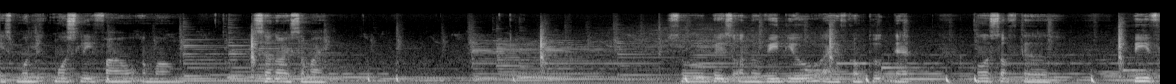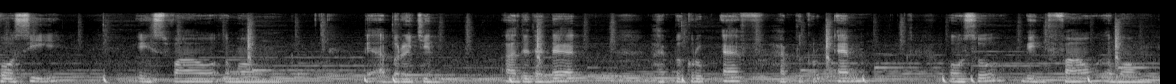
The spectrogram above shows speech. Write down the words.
is mostly found among Senoi Semai. So based on the video I have concluded that most of the B4C is found among the Aborigine. Other than that haplogroup F, haplogroup M also been found among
